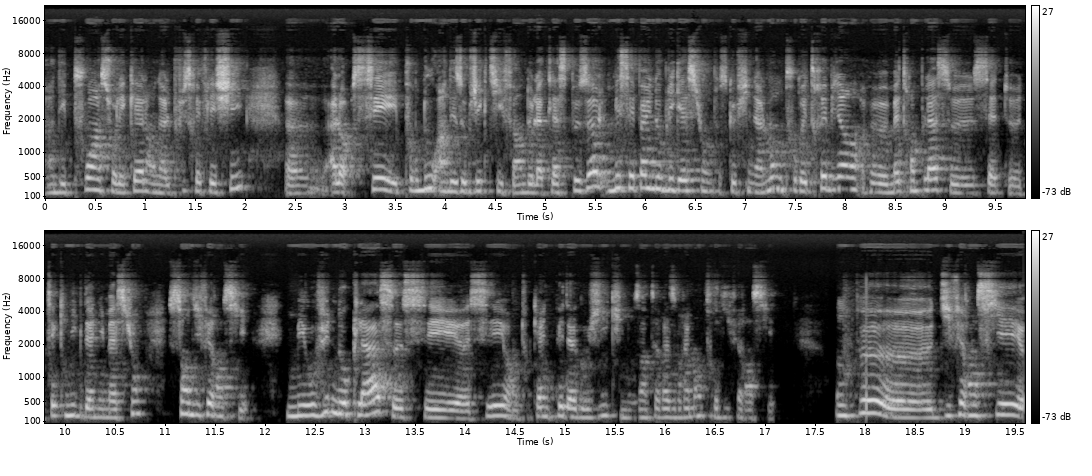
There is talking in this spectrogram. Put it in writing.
un des points sur lesquels on a le plus réfléchi. Euh, alors, c'est pour nous un des objectifs hein, de la classe puzzle, mais ce n'est pas une obligation, parce que finalement, on pourrait très bien euh, mettre en place euh, cette technique d'animation sans différencier. Mais au vu de nos classes, c'est en tout cas une pédagogie qui nous intéresse vraiment pour différencier. On peut différencier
